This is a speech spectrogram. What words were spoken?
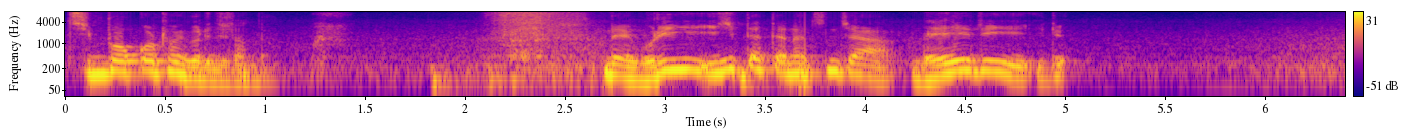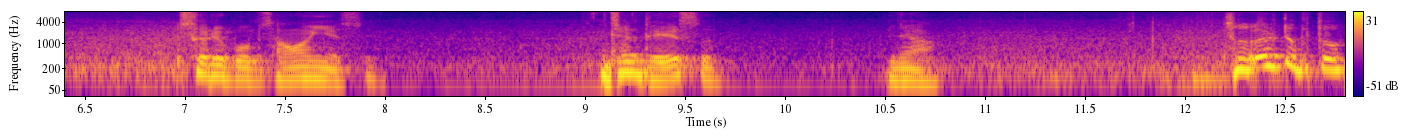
진보 꼴통이 그런 짓 한다. 근데 우리 20대 때는 진짜 매일이 서류보험 상황이었어요. 저는 더했어. 그냥. 저는 어릴 때부터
